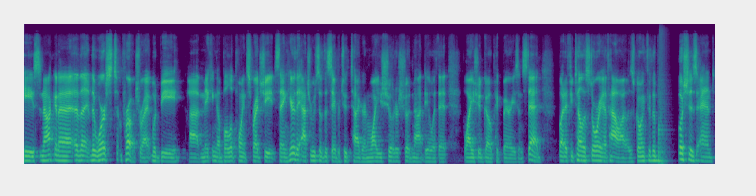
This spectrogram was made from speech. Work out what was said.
he's not gonna. The, the worst approach, right, would be uh, making a bullet point spreadsheet saying here are the attributes of the saber-tooth tiger and why you should or should not deal with it, why you should go pick berries instead. But if you tell the story of how I was going through the bushes and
